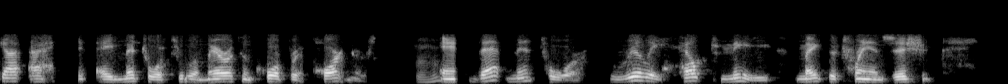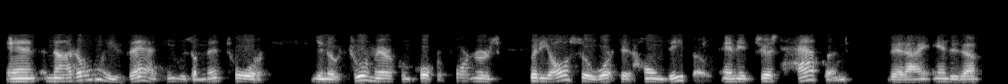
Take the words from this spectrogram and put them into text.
Got I had a mentor through American Corporate Partners. Mhm. And that mentor really helped me make the transition. And not only that, he was a mentor, you know, through American Corporate Partners, but he also worked at Home Depot. And it just happened that I ended up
